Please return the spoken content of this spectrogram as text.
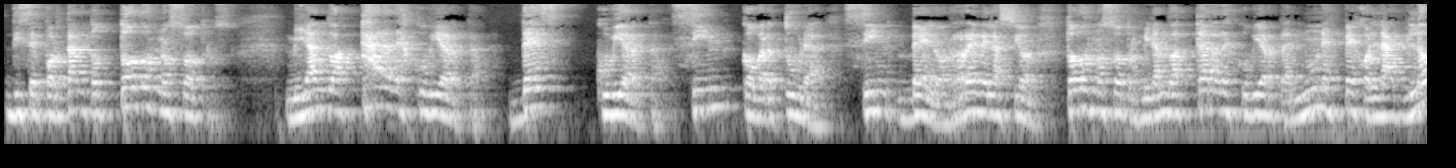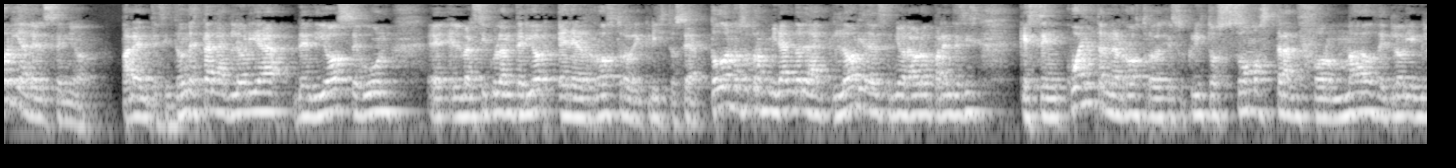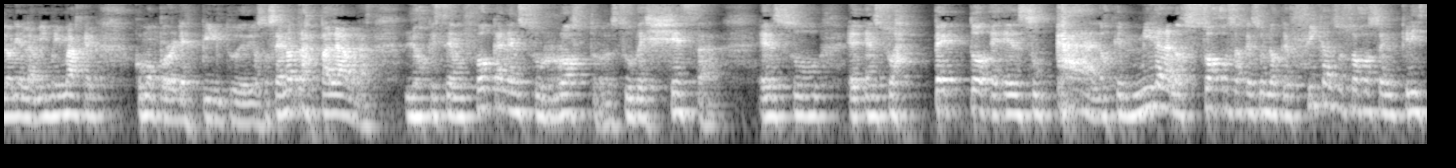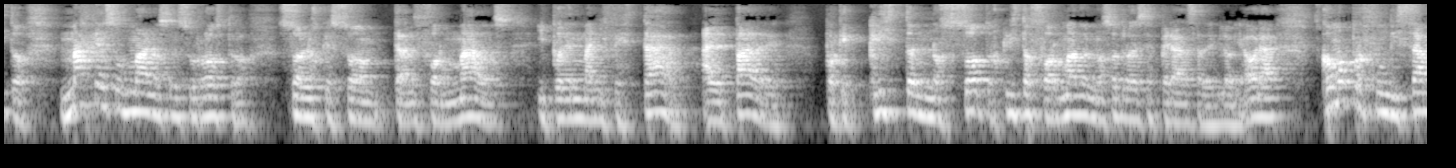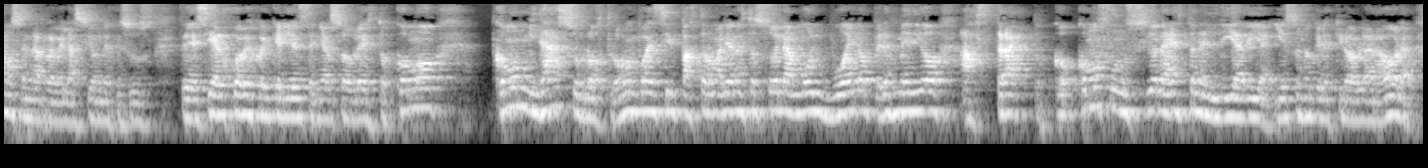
dice, por tanto, todos nosotros, mirando a cara descubierta, descubierta, sin cobertura, sin velo, revelación, todos nosotros mirando a cara descubierta en un espejo la gloria del Señor. Paréntesis, ¿dónde está la gloria de Dios según eh, el versículo anterior? En el rostro de Cristo. O sea, todos nosotros mirando la gloria del Señor, ahora paréntesis, que se encuentra en el rostro de Jesucristo, somos transformados de gloria en gloria en la misma imagen como por el Espíritu de Dios. O sea, en otras palabras, los que se enfocan en su rostro, en su belleza, en su, en su aspecto, en su cara, los que miran a los ojos a Jesús, los que fijan sus ojos en Cristo, más que en sus manos, en su rostro, son los que son transformados y pueden manifestar al Padre porque Cristo en nosotros, Cristo formado en nosotros es esperanza de gloria. Ahora, ¿cómo profundizamos en la revelación de Jesús? Te decía el jueves que hoy quería enseñar sobre esto. ¿Cómo, cómo mirar su rostro? Vos me puedes decir, Pastor Mariano, esto suena muy bueno, pero es medio abstracto. ¿Cómo, ¿Cómo funciona esto en el día a día? Y eso es lo que les quiero hablar ahora.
